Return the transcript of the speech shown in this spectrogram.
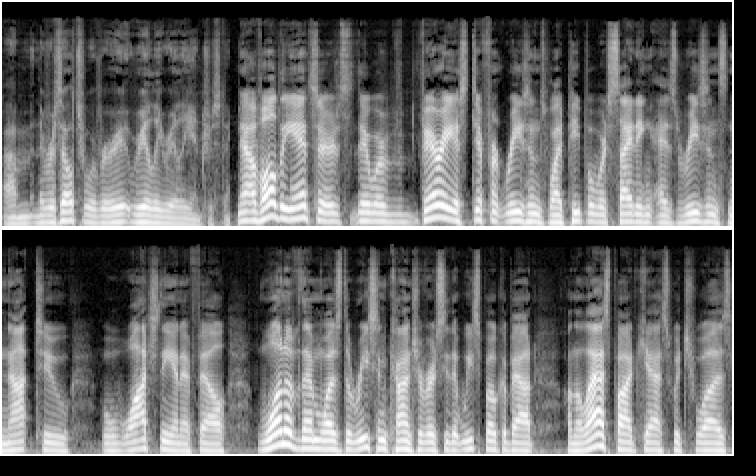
um, and the results were very, really, really interesting. Now, of all the answers, there were various different reasons why people were citing as reasons not to watch the NFL. One of them was the recent controversy that we spoke about on the last podcast, which was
